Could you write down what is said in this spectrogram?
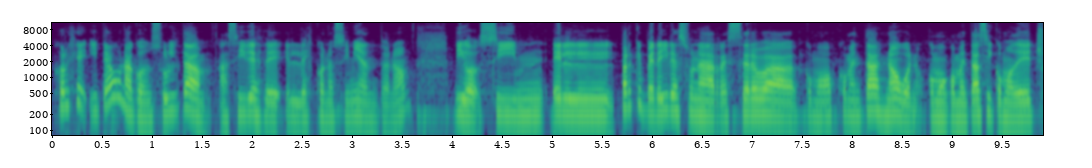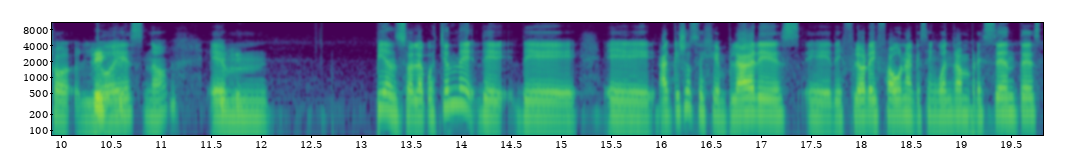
Jorge, y te hago una consulta así desde el desconocimiento, ¿no? Digo, si mm, el Parque Pereira es una reserva, como vos comentás, ¿no? Bueno, como comentás y como de hecho lo es, ¿no? Em, pienso, la cuestión de, de, eh, aquellos ejemplares eh, de flora y fauna que se encuentran presentes,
